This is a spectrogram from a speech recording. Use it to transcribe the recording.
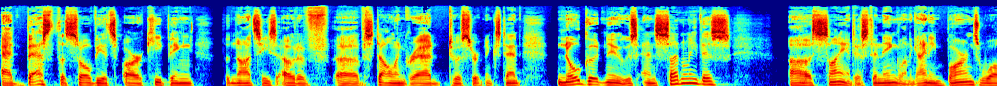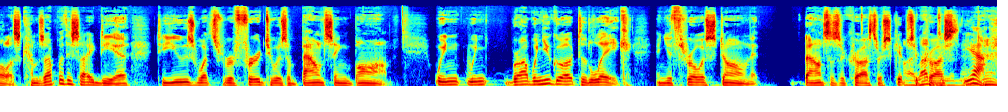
At best, the Soviets are keeping the Nazis out of uh, Stalingrad to a certain extent. No good news, and suddenly this a scientist in England, a guy named Barnes Wallis, comes up with this idea to use what's referred to as a bouncing bomb. When, when Rob, when you go out to the lake and you throw a stone that bounces across or skips oh, love across, that, yeah.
